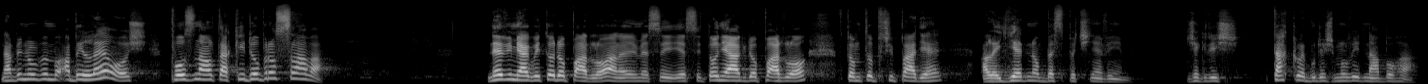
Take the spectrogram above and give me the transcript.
Nabídnul by mu, aby Leoš poznal taky Dobroslava. Nevím, jak by to dopadlo a nevím, jestli, jestli to nějak dopadlo v tomto případě, ale jedno bezpečně vím, že když takhle budeš mluvit na Boha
